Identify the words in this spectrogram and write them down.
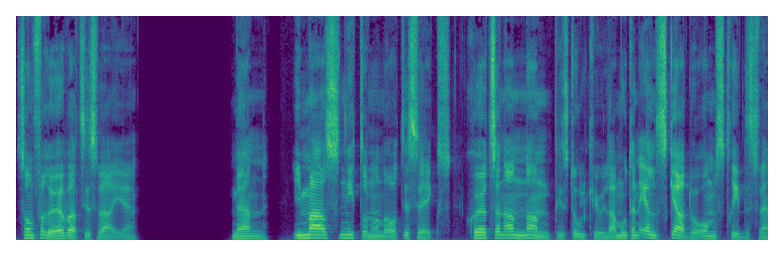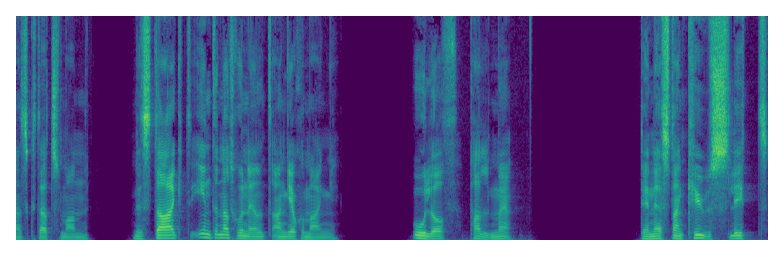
som förövats i Sverige. Men i mars 1986 sköts en annan pistolkula mot en älskad och omstridd svensk statsman med starkt internationellt engagemang. Olof Palme. Det är nästan kusligt,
